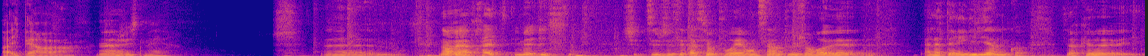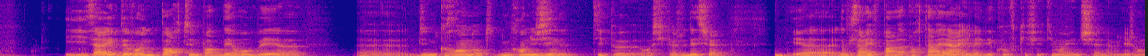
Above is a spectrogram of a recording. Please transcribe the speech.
Pas hyper juste, mais. Non, mais après, mais- je, je sais pas si on pourrait rendre ça un peu genre euh, à la Terry Gilliam, quoi. C'est-à-dire que ils arrivent devant une porte, une porte dérobée euh, d'une grande, d'une grande usine, type euh, recyclage de déchets. Et euh, donc ils arrivent par la porte arrière et là ils découvrent qu'effectivement il y a une chaîne où les gens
